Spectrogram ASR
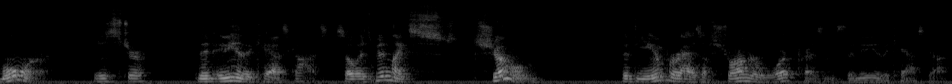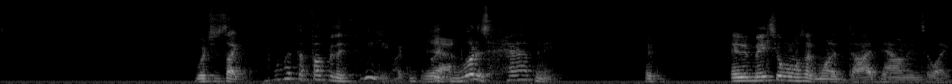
more This is true. than any of the chaos gods. So it's been like shown that the emperor has a stronger war presence than any of the chaos gods. Which is like, what the fuck were they thinking? Like, Yeah. like what is happening? Like, and it makes you almost like want to dive down into like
